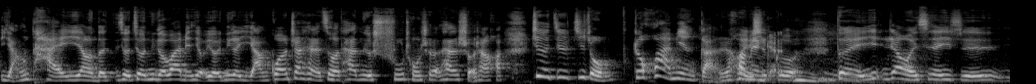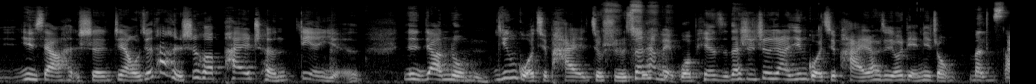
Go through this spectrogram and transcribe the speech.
阳台一样的，就就那个外面有有那个阳光照下来之后，他那个书从他他的手上画，这个就是这种这个画面感，然后也是个对让我现在一直印象很深。这样，我觉得他很适合拍成电影。让那种英国去拍，就是虽然它美国片子，但是这让英国去拍，然后就有点那种闷骚，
